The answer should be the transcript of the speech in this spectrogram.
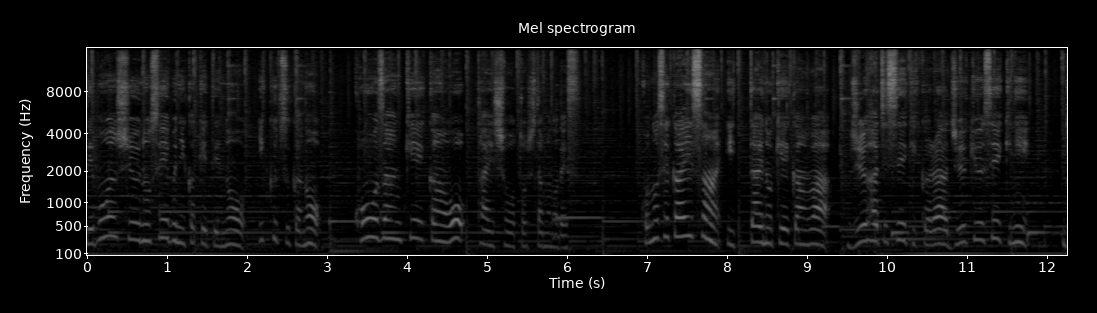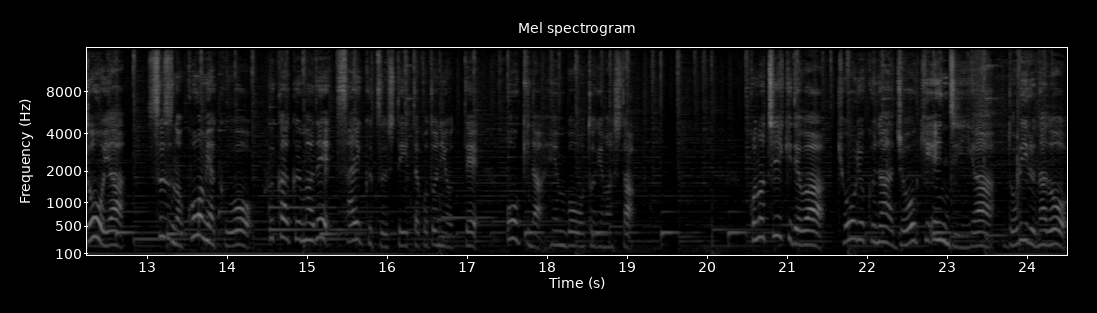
デボン州の西部にかけてのいくつかの鉱山景観を対象としたものです。この世界遺産一帯の景観は18世紀から19世紀に銅や錫の鉱脈を深くまで採掘していったことによって大きな変貌を遂げました。この地域では強力な蒸気エンジンやドリルなど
